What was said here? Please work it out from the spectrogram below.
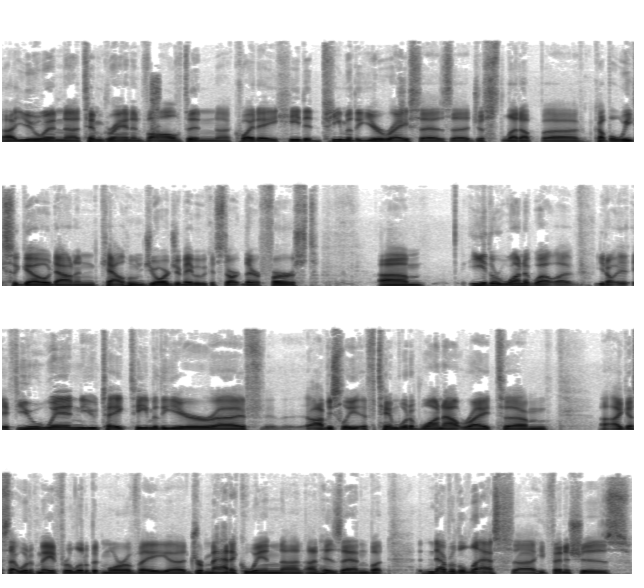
uh, you and uh, Tim Grant involved in uh, quite a heated Team of the Year race, as uh, just led up a couple weeks ago down in Calhoun, Georgia. Maybe we could start there first. Um, either one of well, you know, if you win, you take Team of the Year. if obviously, if Tim would have won outright. Um, I guess that would have made for a little bit more of a uh, dramatic win on, on his end. But nevertheless, uh, he finishes.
